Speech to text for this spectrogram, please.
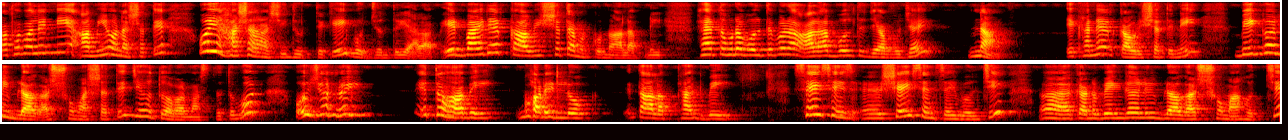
কথা বলেননি, আমিও ওনার সাথে ওই হাসাহাসি দূর থেকে এই পর্যন্তই আলাপ। এর বাইরে আর কাউরির সাথে আমার কোনো আলাপ নেই। হ্যাঁ তোমরা বলতে পারো, আলাপ বলতে যা বোঝায়, না। এখানে আর কাউরির সাথে নেই। বেঙ্গলি ব্লগার সোমার সাথে, যেহেতু আমার মাস্তাতো বোন, ওই জন্যই এ তো হবেই, ঘরের লোক, এ তো আলাপ থাকবেই। সেই সেই সেই সেন্সেই বলছি কারণ বেঙ্গলি ব্লগার সোমা হচ্ছে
